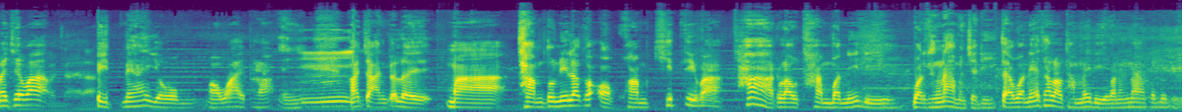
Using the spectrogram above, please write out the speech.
ไม่ใช่ว่า เข้าใจแล้วปิดไม่ให้โยมมาไหว้พระอย่างนี้ อืม พระอาจารย์ก็เลยมา ทำตรงนี้แล้วก็ออกความคิดที่ว่าถ้าหากเราทำวันนี้ดี วันข้างหน้ามันจะดี แต่วันนี้ถ้าเราทำไม่ดีวันข้างหน้าก็ไม่ดี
